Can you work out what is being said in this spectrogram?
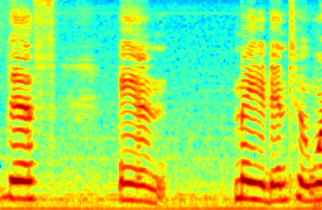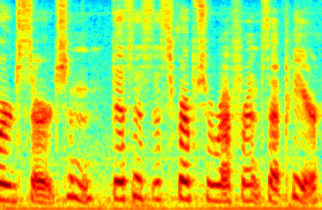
this and made it into a word search. And this is the scripture reference up here.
